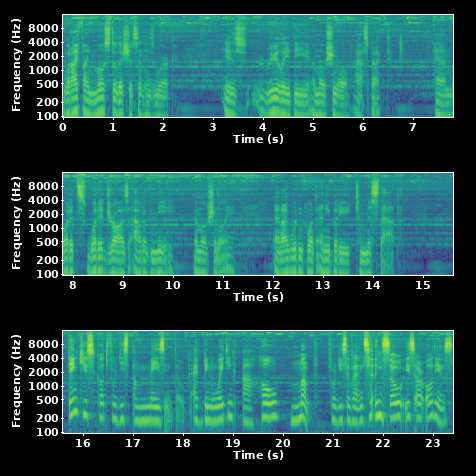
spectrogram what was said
what I find most delicious in his work is really the emotional aspect and what it's what it draws out of me emotionally. And I wouldn't want anybody to miss that. Thank you, Scott, for this amazing talk. I've been waiting a whole month for this event, and so is our audience.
